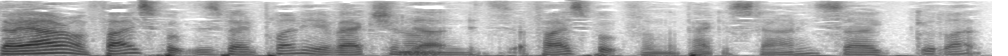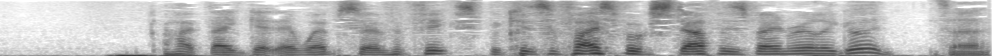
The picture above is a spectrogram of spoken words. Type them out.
They are on Facebook. There's been plenty of action Yeah, on Facebook from the Pakistanis, so good luck. I hope they get their web server fixed because the Facebook stuff has been really good. So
